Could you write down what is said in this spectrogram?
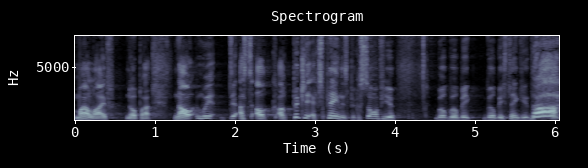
my life, no part. Now, we, I'll, I'll quickly explain this because some of you will, will, be, will be thinking, ah,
